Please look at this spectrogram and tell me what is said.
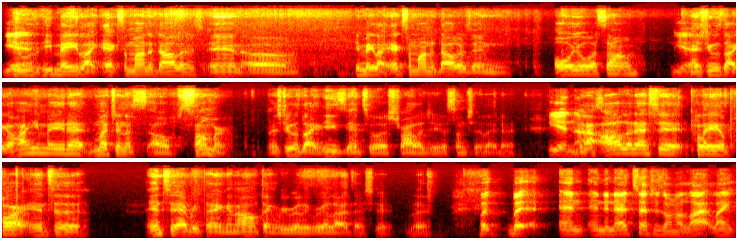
he yeah, was, he made like X amount of dollars and uh he made like X amount of dollars in oil or something. yeah, And she was like, "Yo, how he made that much in a oh, summer?" And she was like, "He's into astrology or some shit like that." yeah. No, That- all of that shit play a part into into everything, and I don't think we really realize that shit. But but but and and then that touches on a lot like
